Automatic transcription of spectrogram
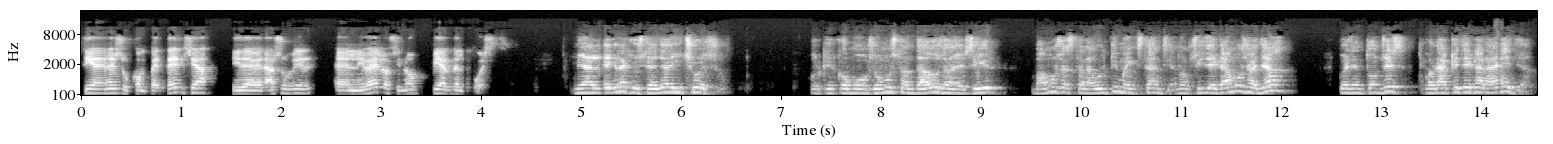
tiene su competencia y deberá subir el nivel o si no pierde el puesto. Me alegra que usted haya dicho eso, porque como somos tan dados a decir vamos hasta la última instancia. No, si llegamos allá, pues entonces habrá que llegar a ella.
